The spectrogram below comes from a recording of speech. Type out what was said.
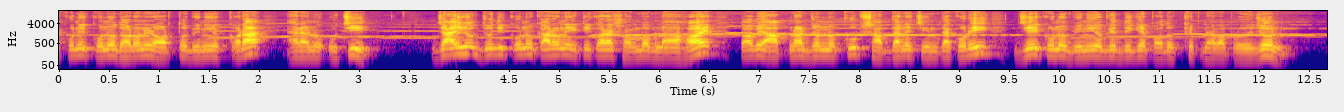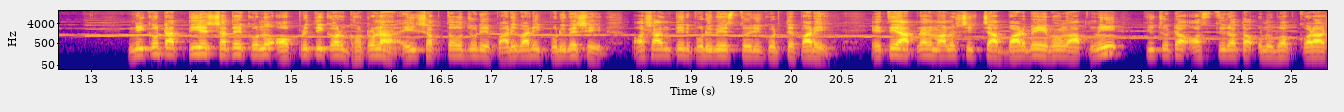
এখনই কোনো ধরনের অর্থ বিনিয়োগ করা এড়ানো উচিত। যাই হোক, যদি কোনো কারণে এটি করা সম্ভব না হয়, তবে আপনার জন্য খুব সাবধানে চিন্তা করেই যে কোনো বিনিয়োগের দিকে পদক্ষেপ নেওয়া প্রয়োজন। নিকট আত্মীয়ের সাথে কোনো অপ্রীতিকর ঘটনা এই সপ্তাহ জুড়ে পারিবারিক পরিবেশে অশান্তির পরিবেশ তৈরি করতে পারে। এতে আপনার মানসিক চাপ বাড়বে এবং আপনি কিছুটা অস্থিরতা অনুভব করার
